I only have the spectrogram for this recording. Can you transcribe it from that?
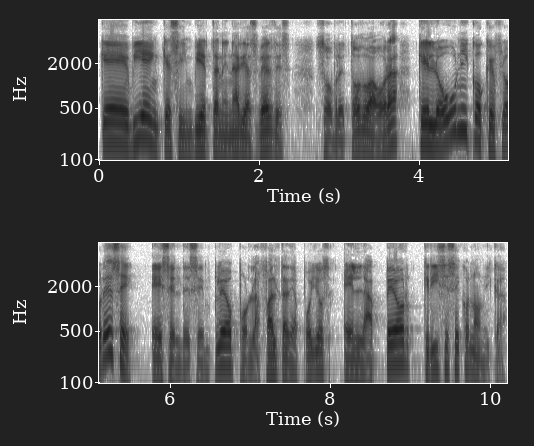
Qué bien que se inviertan en áreas verdes, sobre todo ahora que lo único que florece es el desempleo por la falta de apoyos en la peor crisis económica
